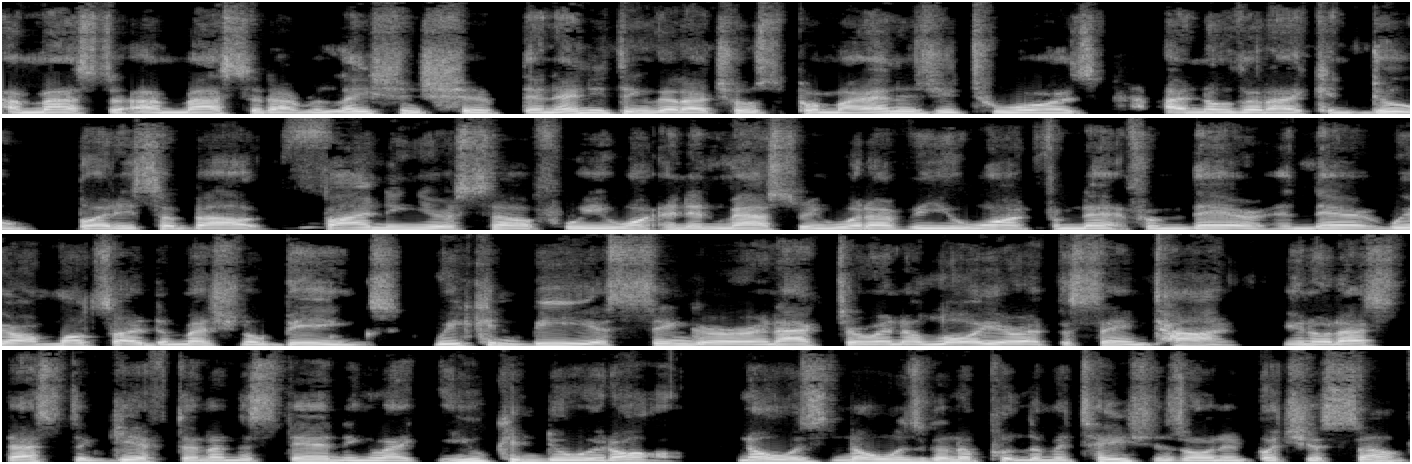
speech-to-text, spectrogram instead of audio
I master I master that relationship, then anything that I chose to put my energy towards, I know that I can do. But it's about finding yourself who you want and then mastering whatever you want from that from there. And there we are multidimensional beings. We can be a singer, an actor, and a lawyer at the same time. You know, that's that's the gift and understanding. Like you can do it all. No one's no one's going to put limitations on it but yourself.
